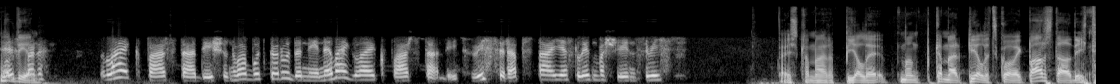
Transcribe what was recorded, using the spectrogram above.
Labdien. Laika pārstādīšanu. Varbūt, ka rudenī nevajag laiku pārstādīt. Viss ir apstājies, lidmašīnas, viss. Es kamēr, pielie, man, kamēr pielicis, ko vajag pārstādīt,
